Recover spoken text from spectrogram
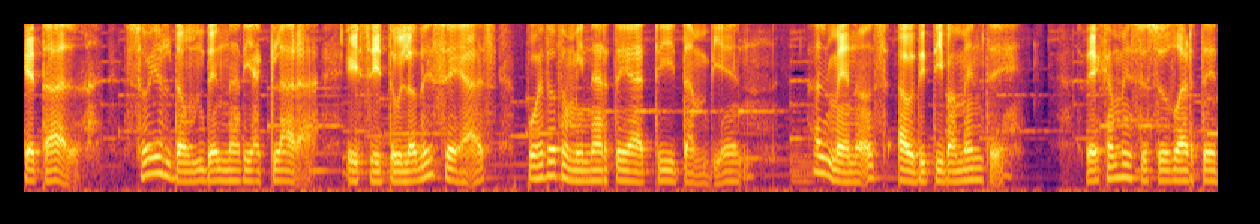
¿Qué tal? Soy el Dom de Nadia Clara y si tú lo deseas, puedo dominarte a ti también. Al menos auditivamente. Déjame susurrarte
